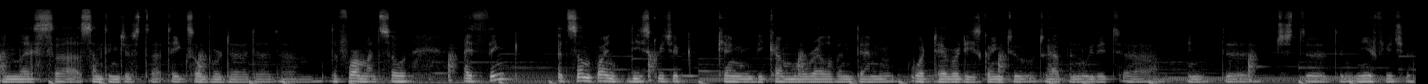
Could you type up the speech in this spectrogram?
unless uh, something just uh, takes over the, the, the, the, format. So I think at some point this creature can become more relevant than whatever is going to, to happen with it uh, in the just the, the near future.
